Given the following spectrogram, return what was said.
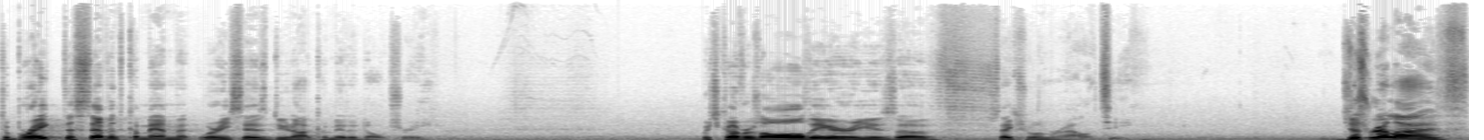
to break the seventh commandment where he says, do not commit adultery, which covers all the areas of sexual immorality. Just realize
